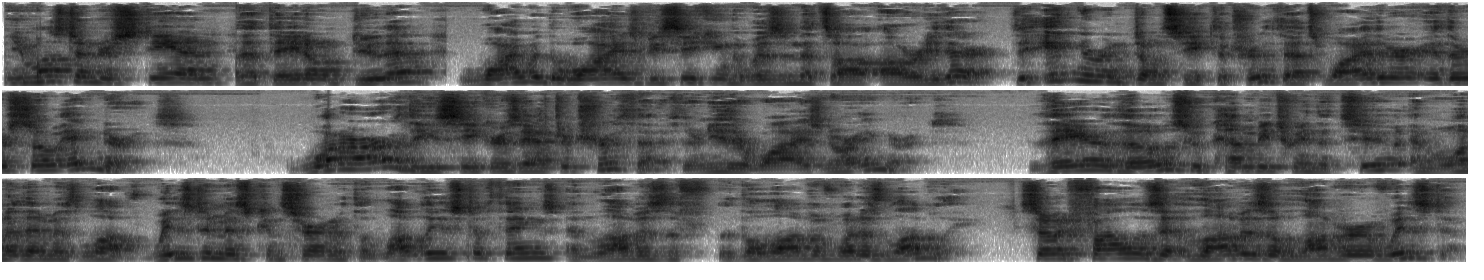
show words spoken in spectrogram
You must understand that they don't do that. Why would the wise be seeking the wisdom that's already there? The ignorant don't seek the truth. That's why they're, they're so ignorant. What are these seekers after truth then, if they're neither wise nor ignorant? They are those who come between the two, and one of them is love. Wisdom is concerned with the loveliest of things, and love is the, the love of what is lovely. So it follows that love is a lover of wisdom.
